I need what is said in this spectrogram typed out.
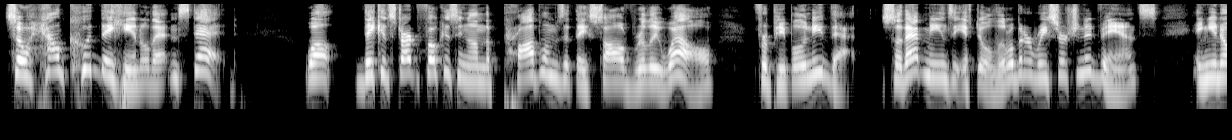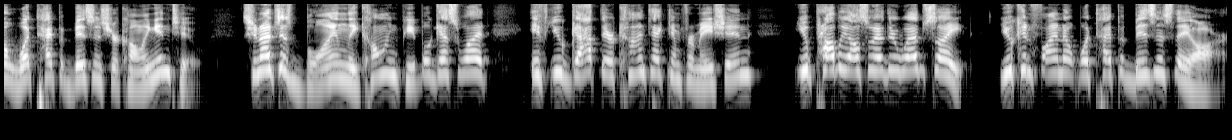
So, how could they handle that instead? Well, they could start focusing on the problems that they solve really well for people who need that. So that means that you have to do a little bit of research in advance and you know what type of business you're calling into. So you're not just blindly calling people. Guess what? If you got their contact information, you probably also have their website. You can find out what type of business they are.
